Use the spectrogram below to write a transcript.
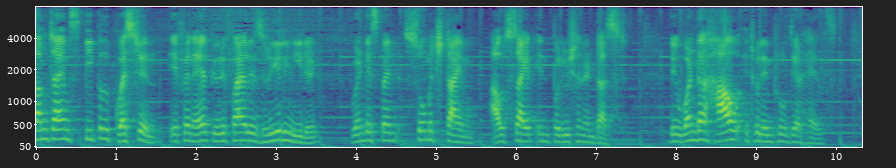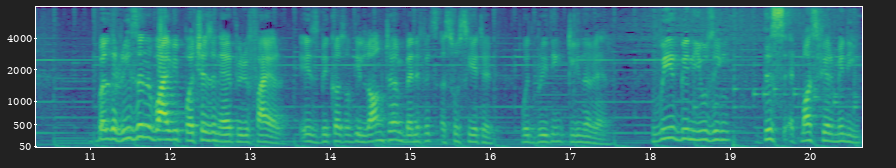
Sometimes people question if an air purifier is really needed when they spend so much time outside in pollution and dust. They wonder how it will improve their health. Well, the reason why we purchase an air purifier is because of the long term benefits associated with breathing cleaner air. We've been using this Atmosphere Mini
